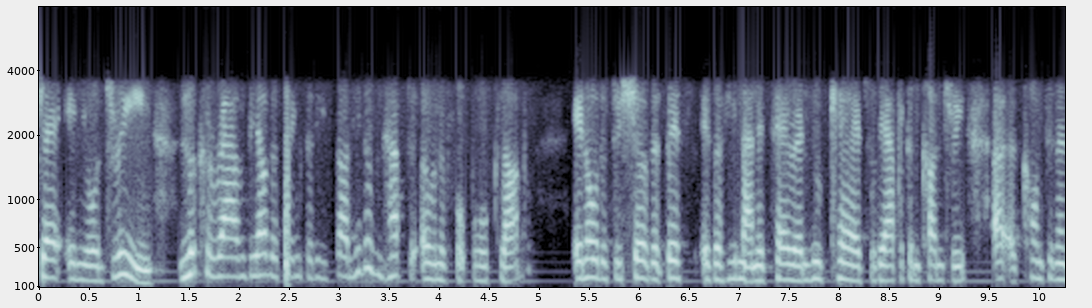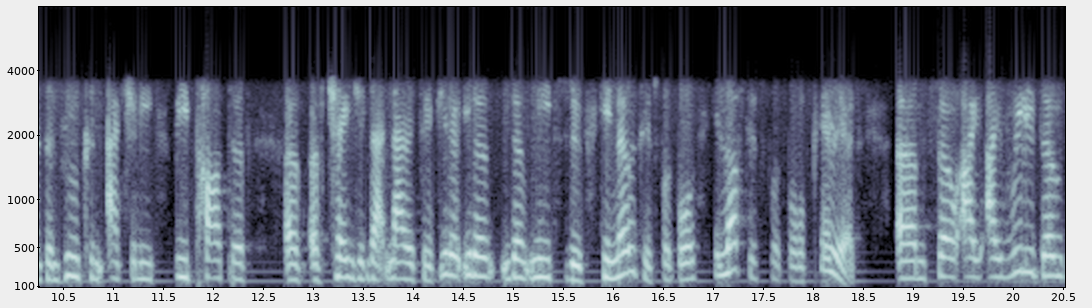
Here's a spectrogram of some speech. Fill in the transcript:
share in your dream. Look around the other things that he's done. He doesn't have to own a football club in order to show that this is a humanitarian who cares for the African country, uh, continent, and who can actually be part of of, of changing that narrative. You don't, you don't, you don't need to do. He knows his football. He loves his football. Period. Um, so I, I really don't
